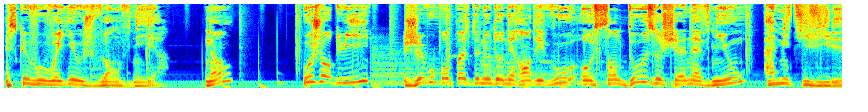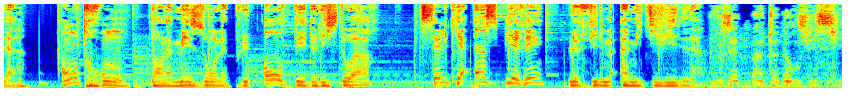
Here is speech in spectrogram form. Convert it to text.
Est-ce que vous voyez où je veux en venir? Non? Aujourd'hui, je vous propose de nous donner rendez-vous au 112 Ocean Avenue, Amityville. Entrons dans la maison la plus hantée de l'histoire, celle qui a inspiré le film Amityville. Vous êtes maintenant ici,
